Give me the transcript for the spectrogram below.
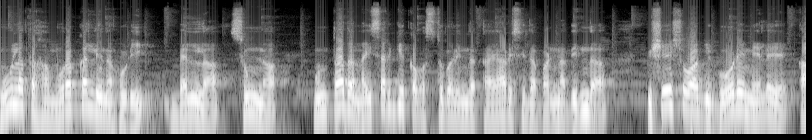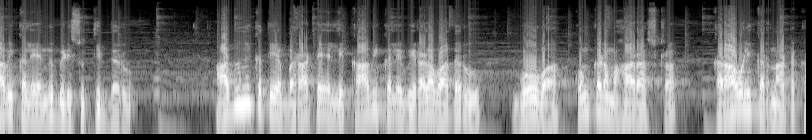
ಮೂಲತಃ ಮುರಕಲ್ಲಿನ ಹುಡಿ, ಬೆಲ್ಲ, ಸುಣ್ಣ ಮುಂತಾದ ನೈಸರ್ಗಿಕ ವಸ್ತುಗಳಿಂದ ತಯಾರಿಸಿದ ಬಣ್ಣದಿಂದ ವಿಶೇಷವಾಗಿ ಗೋಡೆ ಮೇಲೆ ಕಾವಿಕಲೆಯನ್ನು ಬಿಡಿಸುತ್ತಿದ್ದರು. ಆಧುನಿಕತೆಯ ಭರಾಟೆಯಲ್ಲಿ ಕಾವಿಕಲೆ ವಿರಳವಾದರೂ ಗೋವಾ, ಕೊಂಕಣ ಮಹಾರಾಷ್ಟ್ರ, ಕರಾವಳಿ ಕರ್ನಾಟಕ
